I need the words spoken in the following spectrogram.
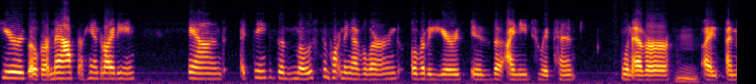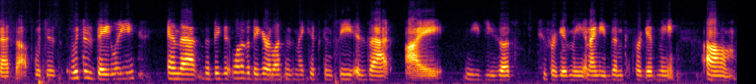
tears over math or handwriting. And I think the most important thing I've learned over the years is that I need to repent whenever mm. I, I mess up, which is which is daily and that the big one of the bigger lessons my kids can see is that I need Jesus to forgive me, and I need them to forgive me um,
